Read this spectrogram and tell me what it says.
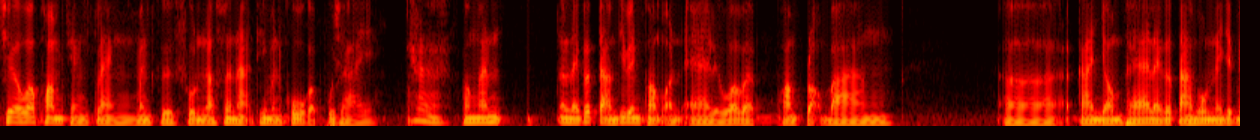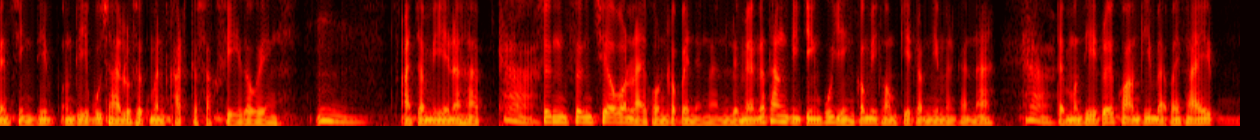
เชื่อว่าความแข็งแกร่งมันคือคุณลักษณะที่มันคู่กับผู้ชายค่ะเพราะงั้นอะไรก็ตามที่เป็นความอ่อนแอ หรือว่าแบบความเปราะบางเอ่อการยอมแพ้อะไรก็ตามพวกนี้จะเป็นสิ่งที่บางทีผู้ชายรู้สึกมันขัดกับศักดิ์ศรีตัวเองอืมอาจจะมีนะครับค่ะซึ่งซึ่งเชื่อว่าหลายคนก็เป็นอย่างนั้น หรือแม้กระทั่งจริงๆผู้หญิงก็มีความคิดแบบนี้เหมือนกันนะค่ะแต่บางทีด้วยความที่แบบคล้ายๆ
